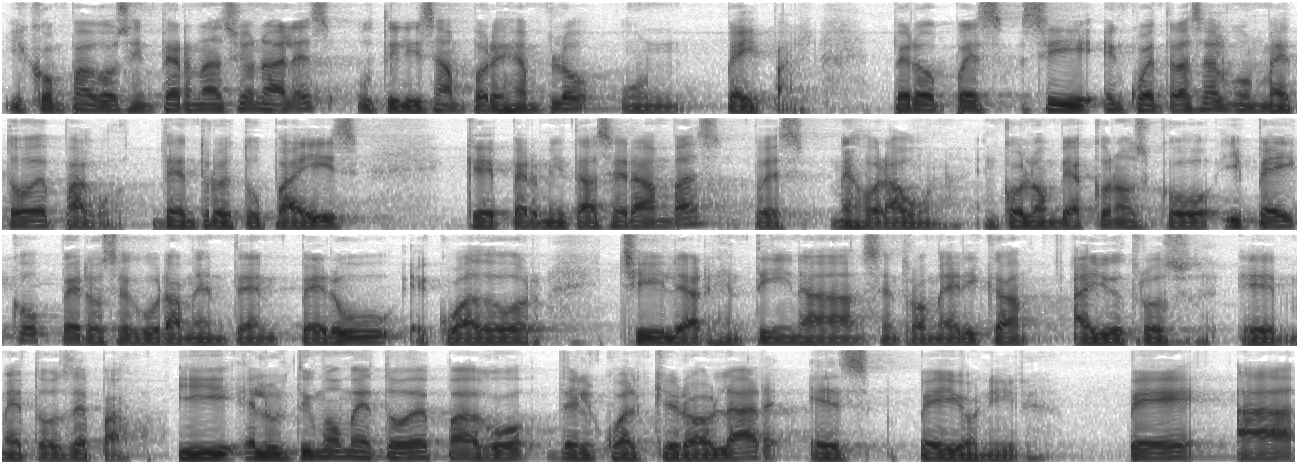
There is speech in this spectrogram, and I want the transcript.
y con pagos internacionales utilizan, por ejemplo, un PayPal. Pero pues si encuentras algún método de pago dentro de tu país que permita hacer ambas, pues mejor aún. En Colombia conozco IPEICO, pero seguramente en Perú, Ecuador, Chile, Argentina, Centroamérica hay otros eh, métodos de pago. Y el último método de pago del cual quiero hablar es Payoneer. P-A-Y-O-N-E-E-R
